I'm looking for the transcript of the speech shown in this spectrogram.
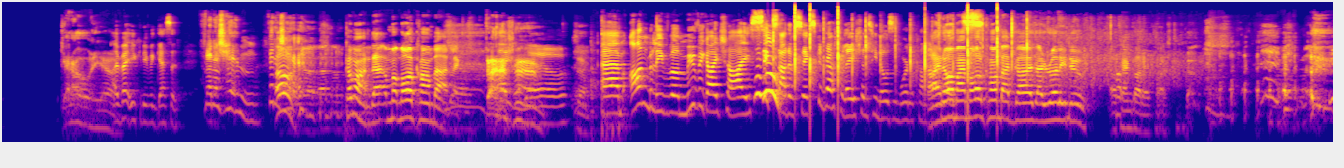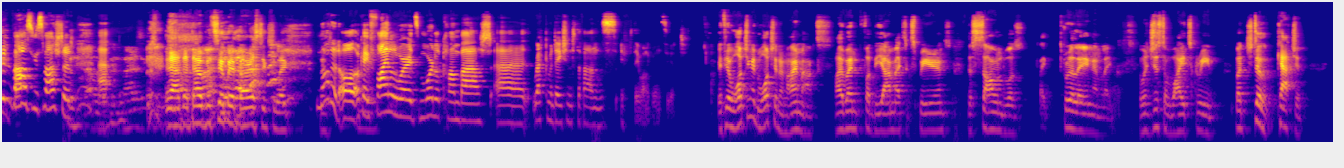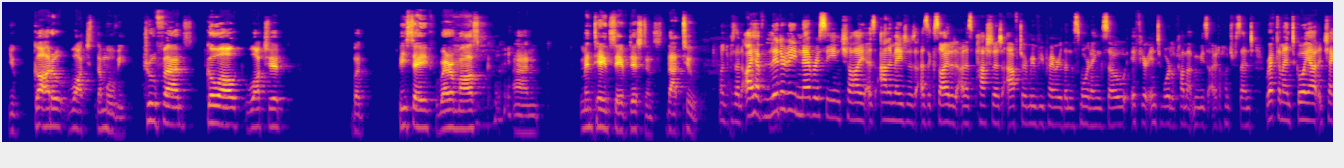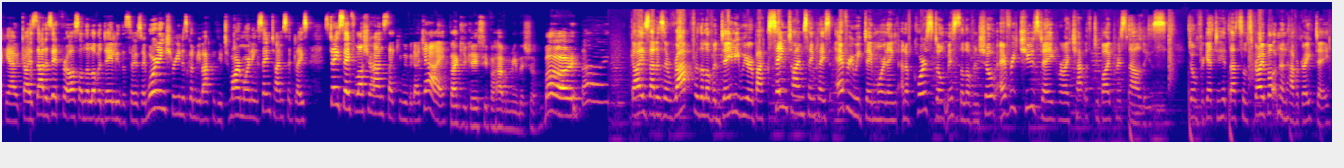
Get over here! I bet you can even guess it. Finish him. Finish Oh. him. Come on, that M- Mortal Kombat like I finish him. So, Um, unbelievable movie guy Chai, six Woo-hoo. out of six. Congratulations, he knows his Mortal Kombat. I know my. Mortal Kombat guys. I really do. Oh, thank God I passed. you didn't pass, you smashed it. yeah, that that would be super embarrassing. So like. Not at all. Okay, final words. Mortal Kombat uh, recommendation to the fans if they want to go and see it. if you're watching it, watch it in IMAX. I went for the IMAX experience. The sound was like thrilling and like it was just a widescreen, but still catch it. You gotta watch the movie. True fans, go out, watch it, but be safe, wear a mask, and maintain safe distance. That too. 100%. I have literally never seen Chai as animated, as excited, and as passionate after a movie premiere than this morning. So if you're into Mortal Kombat movies, I would 100% recommend going out and checking out. Guys, that is it for us on the Lovin Daily this Thursday morning. Shireen is going to be back with you tomorrow morning, same time, same place. Stay safe, wash your hands. Thank you, movie guy Chai. Thank you, Casey, for having me in the show. Bye. Bye. Guys, that is a wrap for the Lovin Daily. We are back same time, same place every weekday morning. And of course, don't miss the Lovin Show every Tuesday where I chat with Dubai personalities. Don't forget to hit that subscribe button and have a great day.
